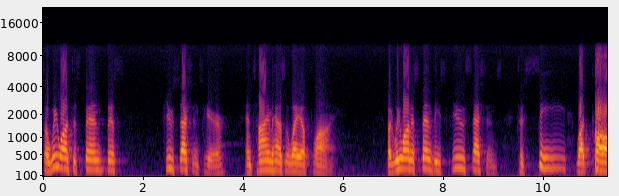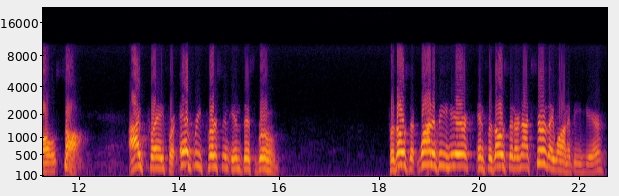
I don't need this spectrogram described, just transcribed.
so we want to spend this few sessions here, and time has a way of flying. But we want to spend these few sessions to see what Paul saw. I pray for every person in this room. For those that want to be here, and for those that are not sure they want to be here,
